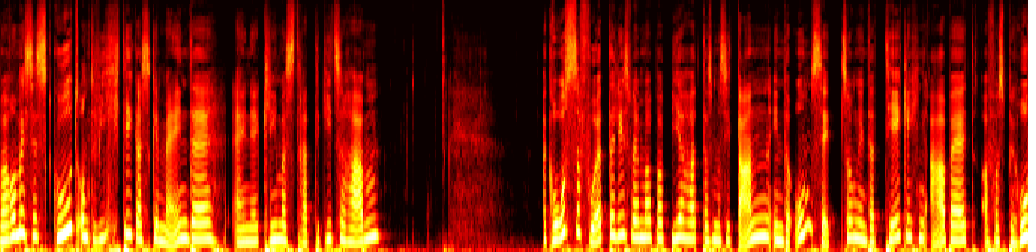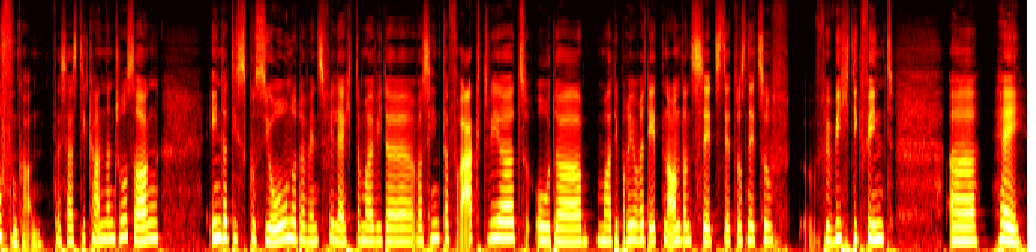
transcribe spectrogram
Warum ist es gut und wichtig, als Gemeinde eine Klimastrategie zu haben? Ein großer Vorteil ist, wenn man Papier hat, dass man sich dann in der Umsetzung, in der täglichen Arbeit auf was berufen kann. Das heißt, ich kann dann schon sagen, in der Diskussion oder wenn es vielleicht einmal wieder was hinterfragt wird oder man die Prioritäten anders setzt, etwas nicht so für wichtig findet, äh, hey,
